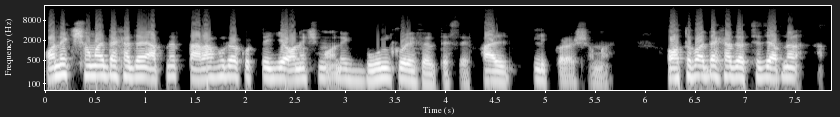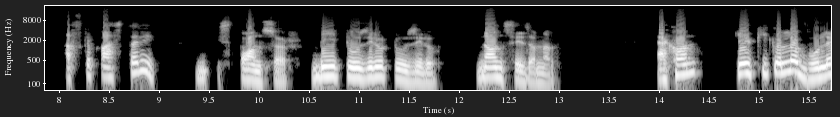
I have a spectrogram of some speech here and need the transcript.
অনেক সময় দেখা যায় আপনার তাড়াহুড়া করতে গিয়ে অনেক সময় অনেক ভুল করে ফেলতেছে ফাইল ক্লিক করার সময়। অথবা দেখা যাচ্ছে যে আপনার আজকে পাঁচ তারিখ sponsor B two zero two zero non seasonal এখন কেউ কি করল? ভুলে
